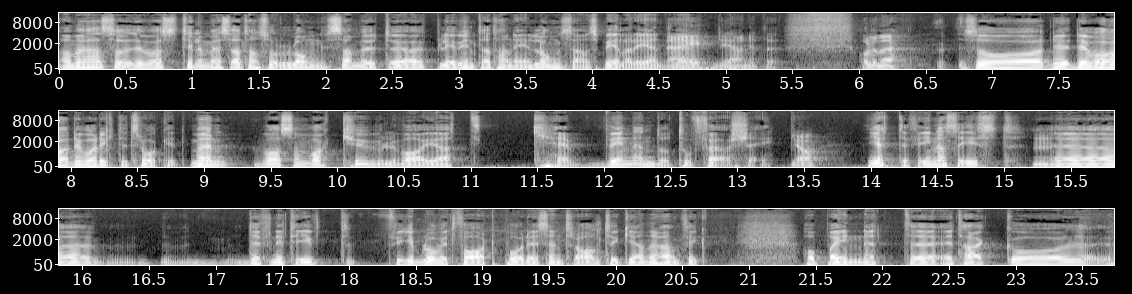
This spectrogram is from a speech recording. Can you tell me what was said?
Ja men alltså, det var till och med så att han såg långsam ut och jag upplever inte att han är en långsam spelare egentligen. Nej, det är han inte. Håller med. Så det, det, var, det var riktigt tråkigt. Men vad som var kul var ju att Kevin ändå tog för sig. Ja. Jättefin assist. Mm. Eh, definitivt fick ju Blåvitt fart på det centralt tycker jag när han fick hoppa in ett, eh, ett hack och eh,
